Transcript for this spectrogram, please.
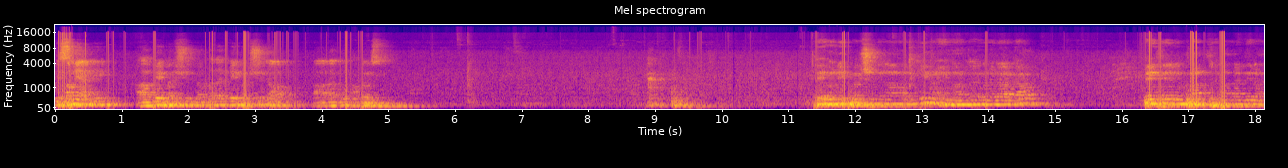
ఈ సమయాన్ని ఆ కే పరిశుద్ధ బ్రదర్ కే పరిశుద్ధ నాకు అప్పగిస్తుంది దేవుని పరిశుద్ధ నామానికి మహిమ కలుగునుగాక బేతేలు ప్రార్థన మందిరం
